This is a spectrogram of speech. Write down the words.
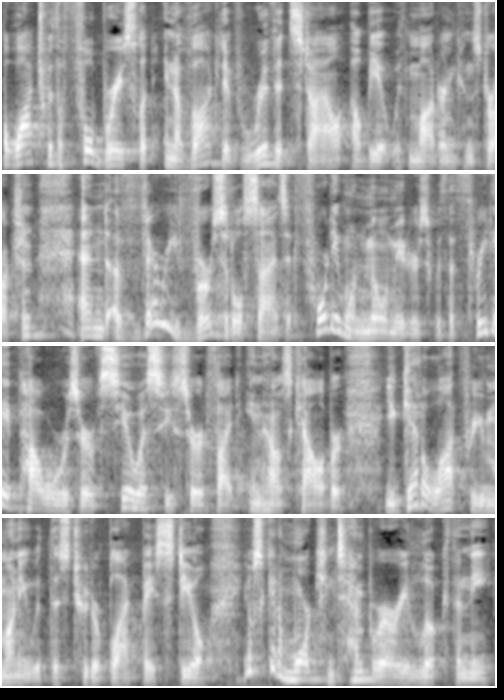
a watch with a full bracelet in evocative rivet style, albeit with modern construction, and a very versatile size at 41 millimeters with a 3-day power reserve COSC certified in-house caliber. You get a lot for your money with this Tudor Black Bay steel. You also get a more contemporary look than the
